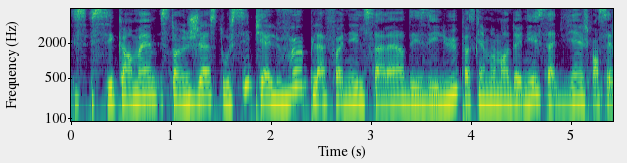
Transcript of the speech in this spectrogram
c'est quand même, c'est un geste aussi, puis elle veut plafonner le salaire des élus parce qu'à un moment donné, ça devient, je pense, c'est,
